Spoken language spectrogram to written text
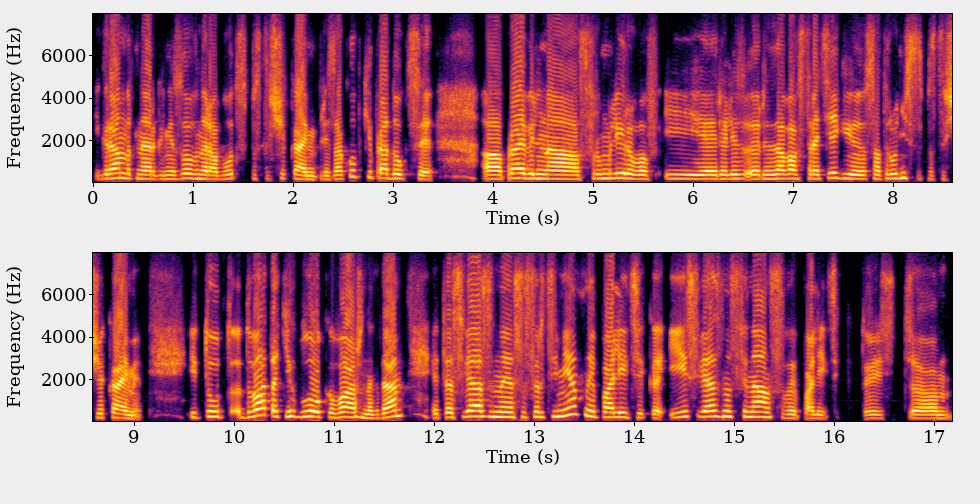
и грамотной организованной работы с поставщиками при закупке продукции, а, правильно сформулировав и реализовав стратегию сотрудничества с поставщиками. И тут два таких блока важных, да, это связанное с ассортиментной политикой и связано с финансовой политикой. То есть эм,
